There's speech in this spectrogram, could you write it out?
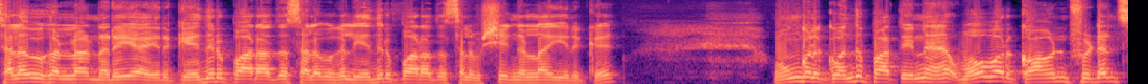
செலவுகள்லாம் நிறையா இருக்குது எதிர்பாராத செலவுகள் எதிர்பாராத சில விஷயங்கள்லாம் இருக்குது உங்களுக்கு வந்து பார்த்திங்கன்னா ஓவர் கான்ஃபிடென்ஸ்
